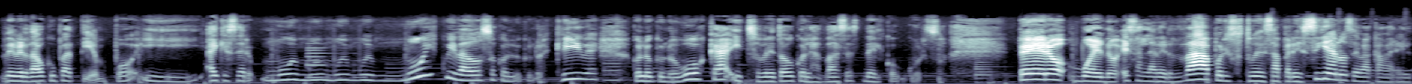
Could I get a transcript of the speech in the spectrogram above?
de verdad ocupa tiempo y hay que ser muy, muy, muy, muy, muy cuidadoso con lo que uno escribe, con lo que uno busca y sobre todo con las bases del concurso. Pero bueno, esa es la verdad, por eso estuve desaparecida, no se va a acabar el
